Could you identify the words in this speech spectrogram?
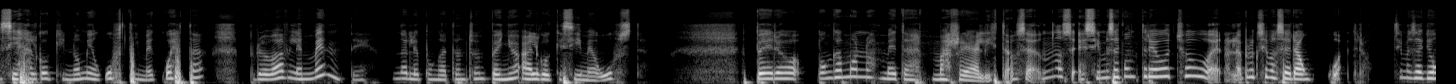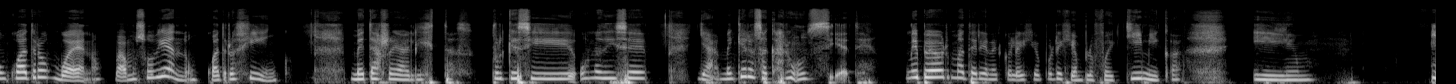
si es algo que no me gusta y me cuesta, probablemente no le ponga tanto empeño a algo que sí me gusta. Pero pongámonos metas más realistas. O sea, no sé, si me saco un 3-8, bueno, la próxima será un 4. Si me saqué un 4, bueno, vamos subiendo, un 4-5. Metas realistas. Porque si uno dice, ya, me quiero sacar un 7. Mi peor materia en el colegio, por ejemplo, fue química. Y...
